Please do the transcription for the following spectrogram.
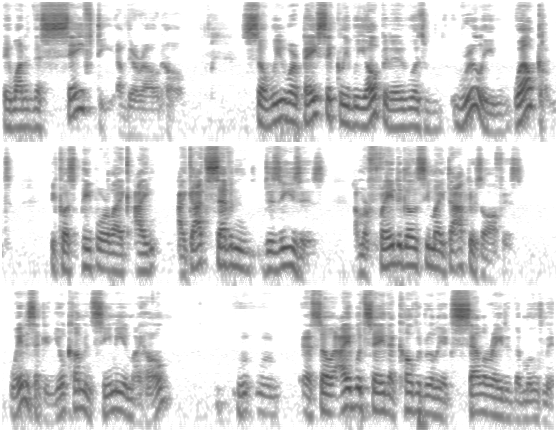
They wanted the safety of their own home. So we were basically we opened it, it was really welcomed because people were like, I I got seven diseases. I'm afraid to go see my doctor's office. Wait a second, you'll come and see me in my home? So I would say that COVID really accelerated the movement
